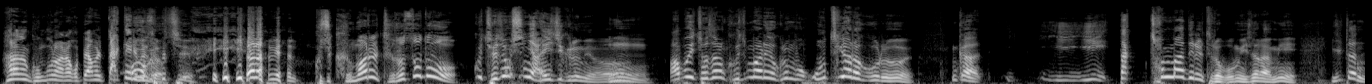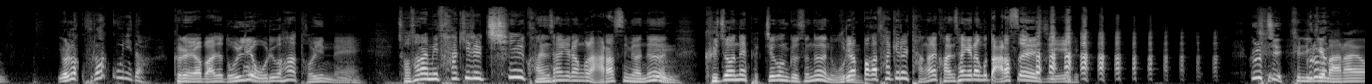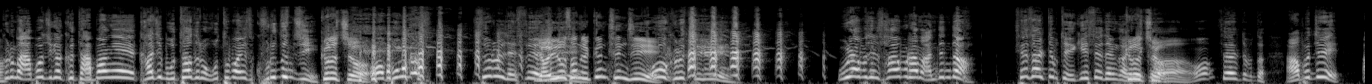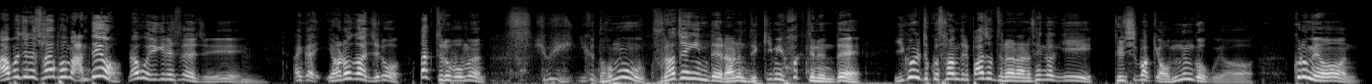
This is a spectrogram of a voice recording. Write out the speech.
하나는 공부를 안 하고 뺨을 딱 때리면서 어, 그렇지. 일어나면 그치 그 말을 들었어도. 그 제정신이 아니지 그러면. 응. 아버지 저 사람 거짓말해요. 그럼 뭐 어떻게 알아 그거를? 그러니까 이딱 첫 마디를 들어보면 이 사람이 일단 연락 구락꾼이다. 그래요, 맞아. 논리에 어. 오류가 하나 더 있네. 저 사람이 사기를 칠 관상이란 걸 알았으면은 음. 그 전에 백재건 교수는 우리 아빠가 사기를 당할 관상이란 것도 알았어야지. 그렇지. 틀린 게 그러면- 많아요. 그럼 아버지가 그 다방에 가지 못하도록 오토바이에서 구르든지. 그렇죠. 어 뭔가 술을 냈어야지. 연료선을 끊든지. 어 그렇지. 우리 아버지는 사업을 하면 안 된다. 세 살 때부터 얘기했어야 되는 거 아닙니까? 그렇죠. 어? 세 살 때부터 아버지 아버지는 사업하면 안 돼요. 라고 얘기를 했어야지. 음. 아니, 그러니까 여러 가지로 딱 들어보면 이거 이거 너무 구라쟁인데라는 느낌이 확 드는데 이걸 듣고 사람들이 빠져드나라는 생각이 들 수밖에 없는 거고요. 그러면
